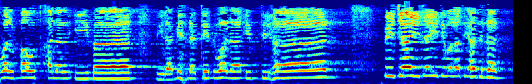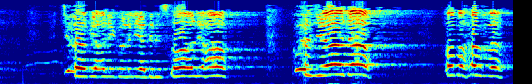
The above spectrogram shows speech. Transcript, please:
والموت على الإيمان بلا مهنة ولا امتحان بجاه زيد ولد عدنان جامع لكل اليد الصالحة. وزيادة ومحبة.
